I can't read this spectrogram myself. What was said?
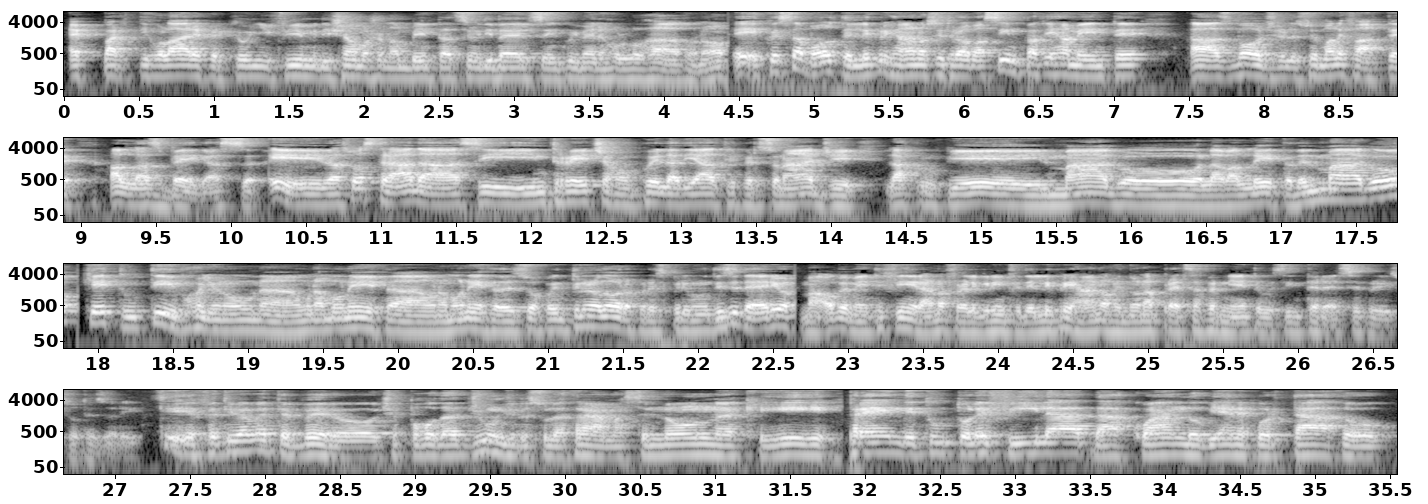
è particolare perché ogni film, diciamo, c'è un'ambientazione diversa in cui viene collocato, no? E questa volta il lepricano si trova simpaticamente a svolgere le sue malefatte a Las Vegas e la sua strada si intreccia con quella di altri personaggi, la croupier, il mago, la valletta del mago, che tutti vogliono una, una moneta, una moneta del suo pentrino d'oro per esprimere un desiderio, ma ovviamente finiranno fra le grinfie del Lipriano che non apprezza per niente questo interesse per il suo tesorino. Sì, effettivamente è vero, c'è poco da aggiungere sulla trama se non che prende tutte le fila da quando viene portato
